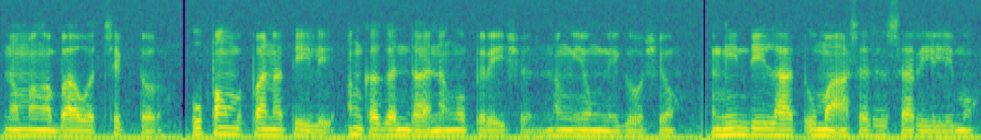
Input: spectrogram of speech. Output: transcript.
ng mga bawat sektor upang mapanatili ang kagandahan ng operation ng iyong negosyo nang hindi lahat umaasa sa sarili mo.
